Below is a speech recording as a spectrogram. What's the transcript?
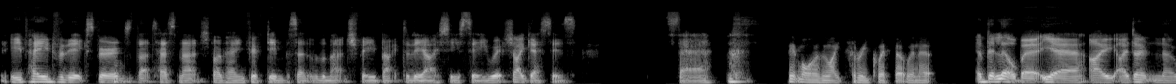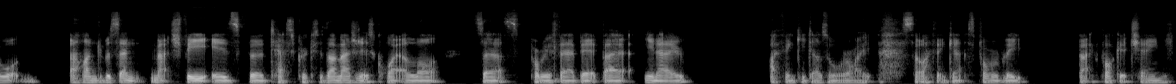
he paid for the experience of that test match by paying 15% of the match fee back to the ICC, which I guess is fair. a bit more than like three quid though, isn't it. A bit, little bit, yeah. I, I don't know what a hundred percent match fee is for Test cricketers. I imagine it's quite a lot, so that's probably a fair bit. But you know, I think he does all right. So I think that's probably back pocket change.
